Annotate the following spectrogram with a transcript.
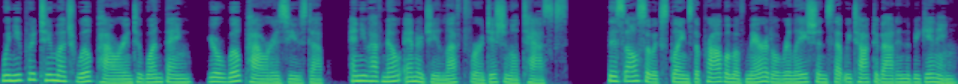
When you put too much willpower into one thing, your willpower is used up, and you have no energy left for additional tasks. This also explains the problem of marital relations that we talked about in the beginning.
